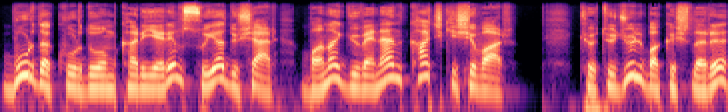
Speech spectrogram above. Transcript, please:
Burada kurduğum kariyerim suya düşer. Bana güvenen kaç kişi var? Kötücül bakışları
